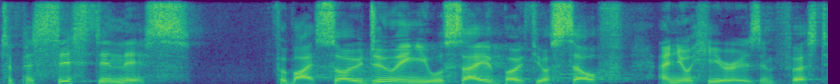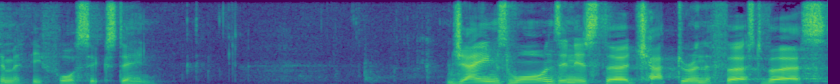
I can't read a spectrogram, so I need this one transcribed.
to persist in this, for by so doing you will save both yourself and your hearers in 1 Timothy 4:16. James warns in his third chapter in the first verse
